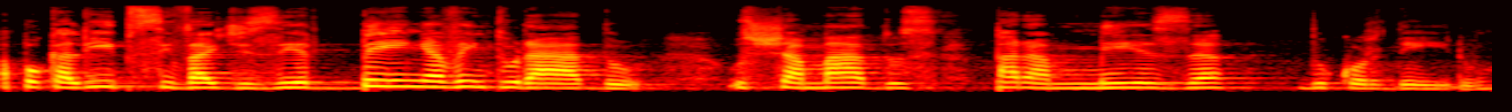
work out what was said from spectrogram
Apocalipse vai dizer: bem-aventurado os chamados para a mesa do Cordeiro.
